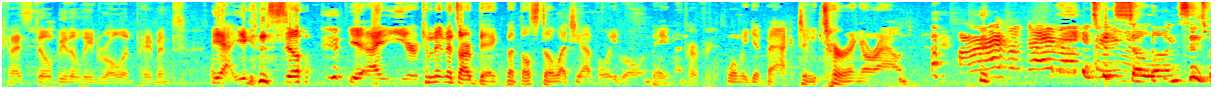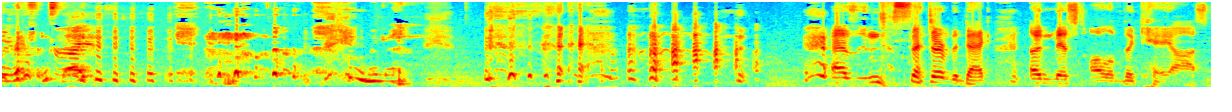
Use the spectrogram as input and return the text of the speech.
can I still be the lead role in payment? Yeah, you can still. Yeah, I, your commitments are big, but they'll still let you have the lead role in payment. Perfect. When we get back to touring around. It's been so long since we referenced that. oh my god. As in the center of the deck, amidst all of the chaos,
